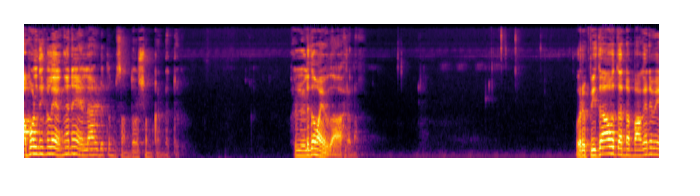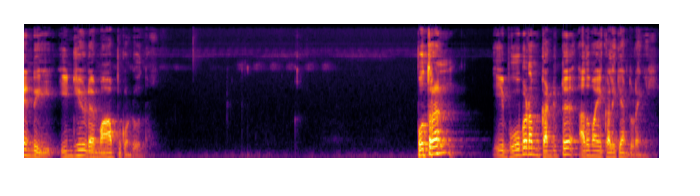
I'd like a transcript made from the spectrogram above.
അപ്പോൾ നിങ്ങൾ എങ്ങനെ എല്ലായിടത്തും സന്തോഷം കണ്ടെത്തും? ഒരു ലളിതമായ ഉദാഹരണം. ഒരു പിതാവ് തന്റെ മകന് വേണ്ടി ഇന്ത്യയുടെ മാപ്പ് കൊണ്ടുവന്നു. പുത്രൻ ഈ ഭൂപടം കണ്ടിട്ട് അതുമായി കളിക്കാൻ തുടങ്ങി.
